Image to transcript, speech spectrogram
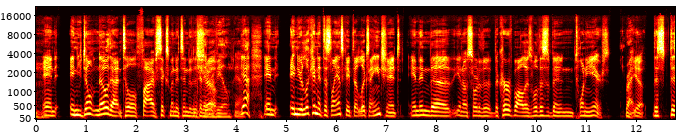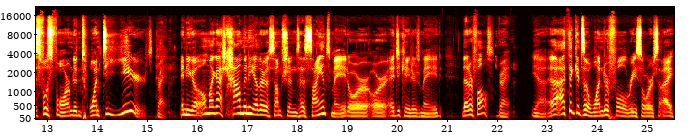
Mm-hmm. and and you don't know that until five, six minutes into the Until show. reveal, yeah. and and you're looking at this landscape that looks ancient, and then the you know sort of the the curveball is well, this has been 20 years, Right. You know, this this was formed in 20 years, Right. and you go, oh my gosh, how many other assumptions has science made or or educators made that are false? right, Yeah, I think it's a wonderful resource. I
